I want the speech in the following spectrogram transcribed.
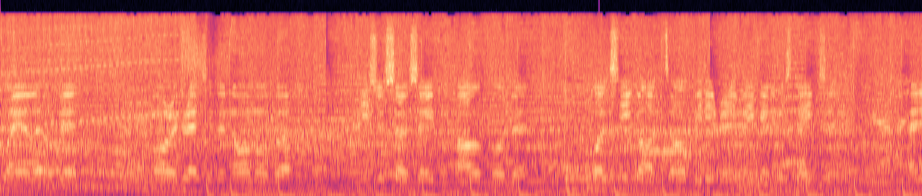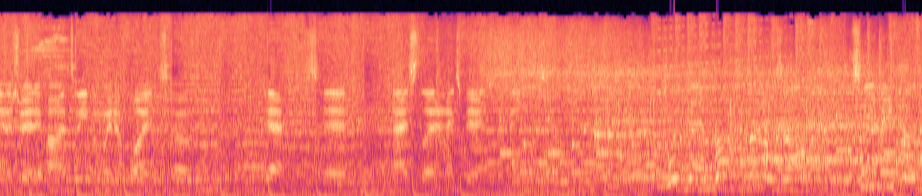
play a little bit more aggressive than normal, but he's just so safe and powerful that once he got on top, he didn't really make any mistakes, and, and it was really hard to even win a point. So, yeah, it's a nice learning experience for me. with their bronze medals on. Team England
